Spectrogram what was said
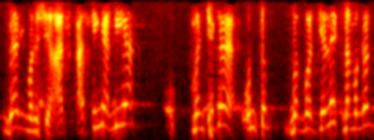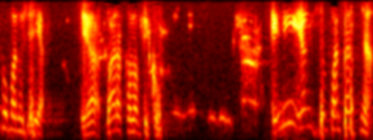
dari manusia. Artinya dia mencegah untuk berbuat jelek dan mengganggu manusia. Ya barakallahu fikum ini yang sepantasnya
